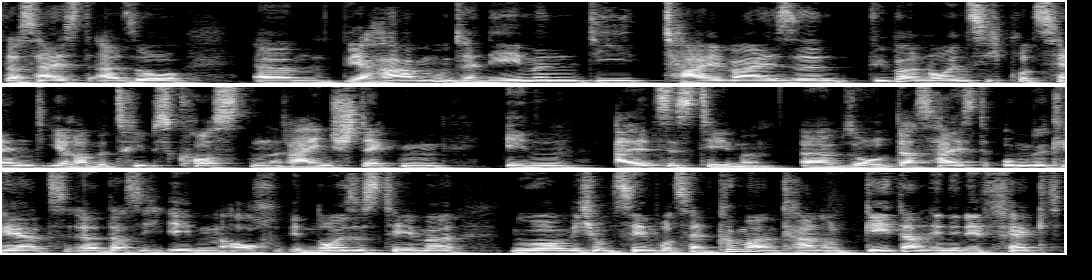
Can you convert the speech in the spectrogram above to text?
Das heißt also, ähm, wir haben Unternehmen, die teilweise über 90 Prozent ihrer Betriebskosten reinstecken in Altsysteme. Äh, so, das heißt umgekehrt, äh, dass ich eben auch in Neusysteme nur mich um 10 Prozent kümmern kann und geht dann in den Effekt,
